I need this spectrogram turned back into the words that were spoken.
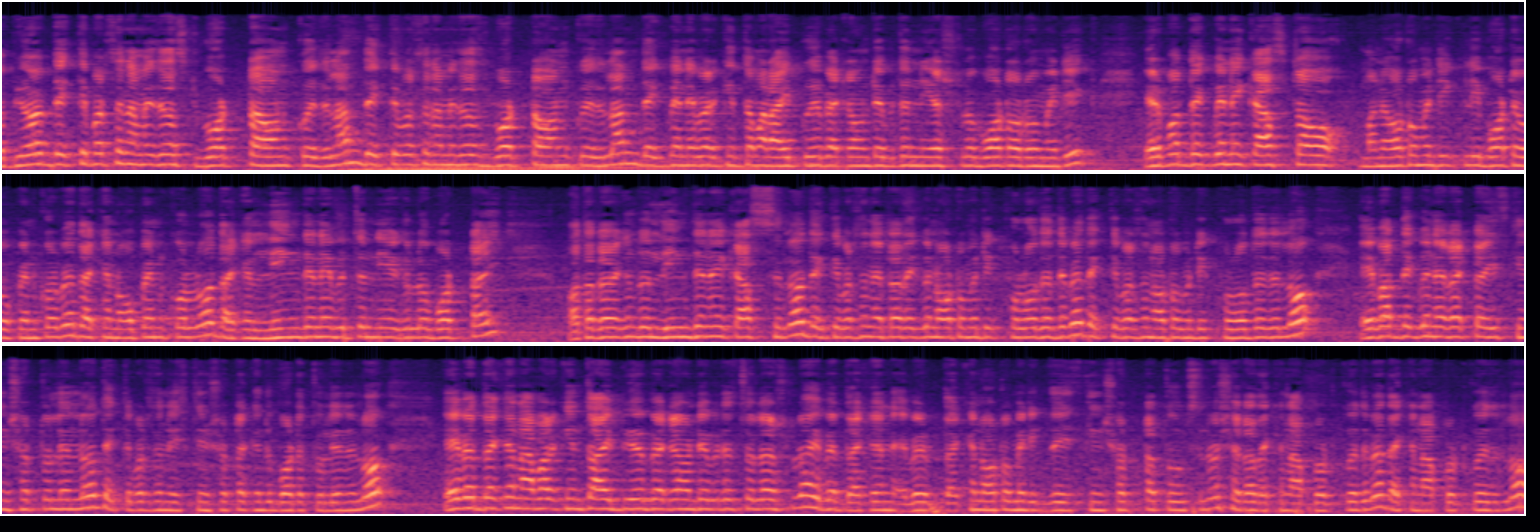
তো ভিউয়ার দেখতে পাচ্ছেন আমি জাস্ট বটটা অন করে দিলাম। দেখতে পাচ্ছেন আমি জাস্ট বটটা অন করে দিলাম। দেখবেন এবার কিন্তু আমার আইপিএফ অ্যাকাউন্টের ভিতরে নিয়ে আসলো বট অটোমেটিক এরপর দেখবেন এই কাজটাও মানে অটোমেটিকলি বটে ওপেন করবে। দেখেন ওপেন করল, দেখেন লিঙ্কডেনের ভিতরে নিয়ে গেলো বটটাই অর্থাৎ এটা কিন্তু লিঙ্কডেনের কাজ ছিল। দেখতে পাচ্ছেন, এটা দেখবেন অটোমেটিক ফলো দিয়ে দেবে। দেখতে পাচ্ছেন অটোমেটিক ফলো দিয়ে দিল। এবার দেখবেন এটা একটা স্ক্রিনশট তুলে নিল। দেখতে পাচ্ছেন স্ক্রিনশটটা কিন্তু বটে তুলে নিল। এবার দেখেন, আবার কিন্তু আইপিও অ্যাকাউন্টের ভিতরে চলে আসলো। এবার দেখেন এবার দেখেন অটোমেটিক যে স্ক্রিনশটটা তুলছিল, সেটা দেখেন আপলোড করে দেবে। দেখেন আপলোড করে দিল।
